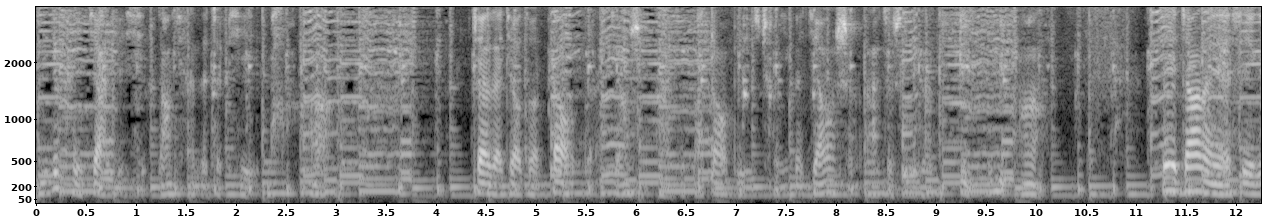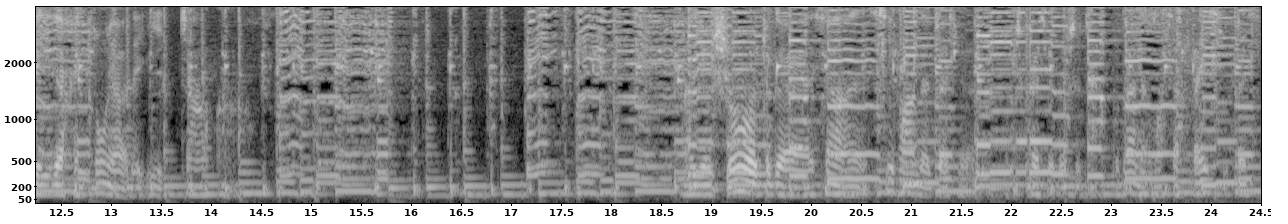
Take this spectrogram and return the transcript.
你就可以驾驭现当前的这匹马啊。这个叫做道的缰绳啊，就把道比喻成一个缰绳啊，这是一个比喻啊。这一章呢，也是一个一个很重要的一章啊。有时候，这个像西方的哲学、科学都是这样，不断的往下分析、分析、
